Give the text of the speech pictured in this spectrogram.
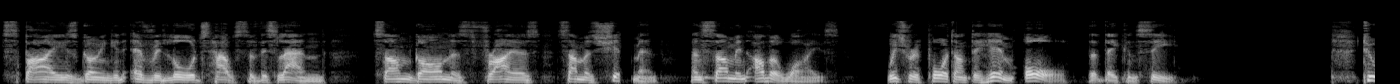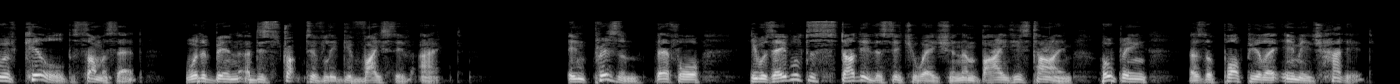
spies going in every lord's house of this land, some gone as friars, some as shipmen, and some in other wise, which report unto him all that they can see. To have killed Somerset would have been a destructively divisive act. In prison, therefore, he was able to study the situation and bide his time, hoping, as the popular image had it,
